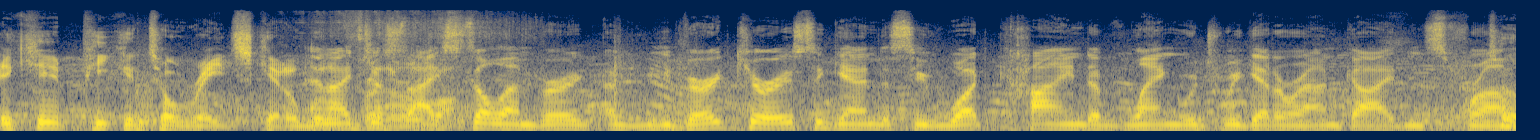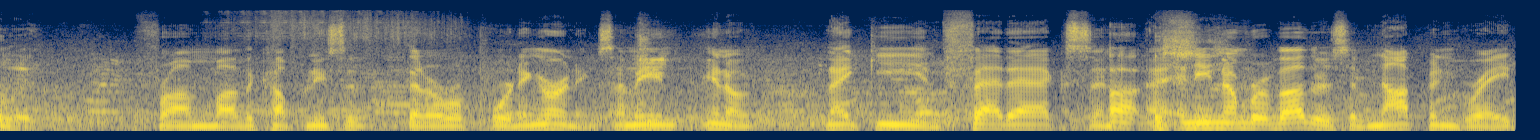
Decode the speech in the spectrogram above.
it can't peak until rates get a little and I just I still am very I'd be very curious again to see what kind of language we get around guidance from Totally. from uh, the companies that, that are reporting earnings. I mean, you know, Nike and FedEx and Uh, any number of others have not been great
